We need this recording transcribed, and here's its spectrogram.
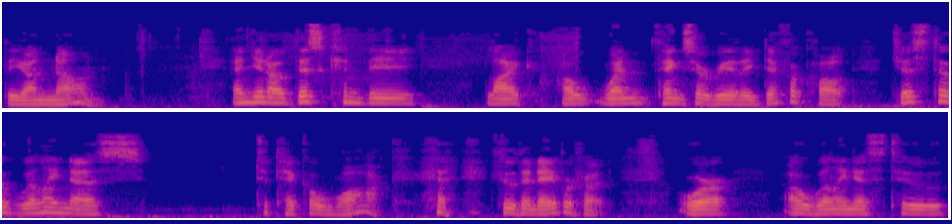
the unknown. And you know, this can be like a, when things are really difficult, just a willingness to take a walk through the neighborhood or a willingness to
